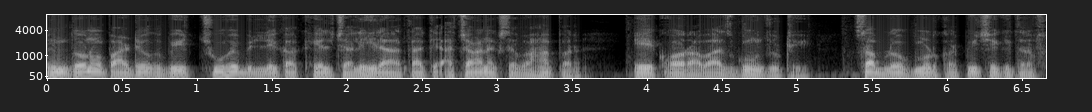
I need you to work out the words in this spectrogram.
इन दोनों पार्टियों के बीच चूहे बिल्ली का खेल चल ही रहा था कि अचानक से वहाँ पर एक और आवाज़ गूंज उठी। सब लोग मुड़कर पीछे की तरफ़,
